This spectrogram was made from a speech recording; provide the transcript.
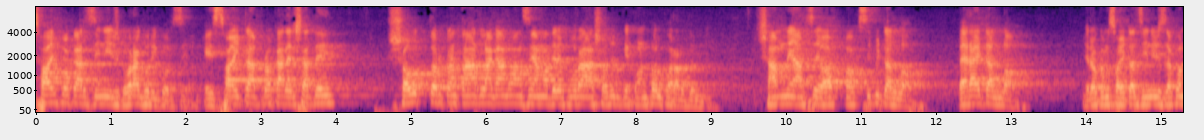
ছয় প্রকার জিনিস ঘোরাঘুরি করছে। এই ছয়টা প্রকারের সাথে সত্তরটা তার লাগানো আছে আমাদের পুরা শরীরকে কন্ট্রোল করার জন্য। সামনে আছে অক্সিপিটাল লব প্যারাইটাল লব এরকম ছয়টা জিনিস যখন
